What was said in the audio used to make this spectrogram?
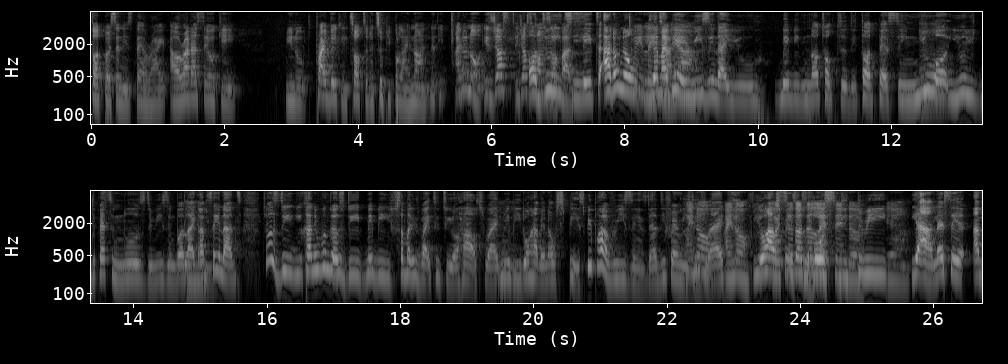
third person is there right i would rather say okay you know privately talk to the two people i know and i don't know it's just it just or comes do off it as later. I don't know. do it there might later, be a reason that you maybe not talk to the third person. You Mm. or you, the person knows the reason. But like I'm saying that just do. You can even just do it. Maybe if somebody invited to your house, right? Maybe you don't have enough space. People have reasons. There are different Mm. I reasons, know, right? I know. You don't have But space to doesn't host the the- three. yeah. Yeah, let's say I'm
